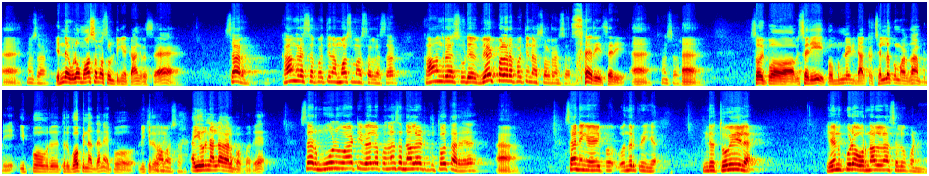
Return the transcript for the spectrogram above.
ஆ. சார். என்ன இவ்வளோ மோசமாக சொல்லிட்டீங்க காங்கிரஸை? சார் காங்கிரஸை பற்றி நான் மோசமாக சொல்லல சார். காங்கிரஸ் உடைய வேட்பாளரை பற்றி நான் சொல்கிறேன் சார். சரி சரி. ஆ. சார். ஆ. ஸோ இப்போ சரி இப்போ முன்னாடி டாக்டர் செல்லகுமார் தான் அப்படி. இப்போ ஒரு திரு கோபிநாத் தானே இப்போ நிற்கிறவர் ஆமாம் சார். இவர் நல்லா வேலை பார்ப்பாரு. சார் மூணு வாட்டி வேலை பண்ணலாம் சார் நல்லா எடுத்து தோத்தாரு. ஆ. சார் நீங்கள் இப்போ வந்திருக்கிறீங்க. இந்த தொகுதியில் என் கூட ஒரு நாள்லாம் செலவு பண்ணுங்க.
